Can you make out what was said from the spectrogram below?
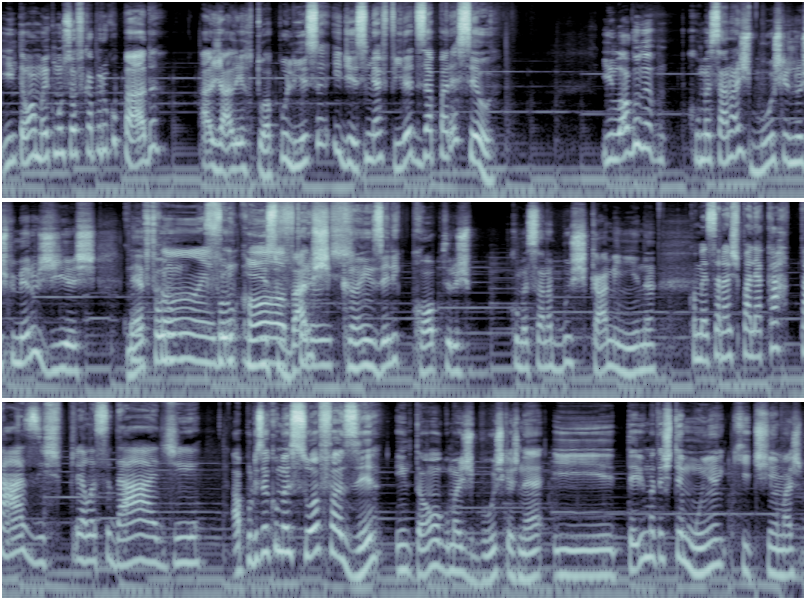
E então a mãe começou a ficar preocupada, já alertou a polícia e disse: Minha filha desapareceu. E logo começaram as buscas nos primeiros dias, Com né? Foram, cães, foram isso, vários cães, helicópteros começaram a buscar a menina. Começaram a espalhar cartazes pela cidade. A polícia começou a fazer, então, algumas buscas, né? E teve uma testemunha que tinha mais.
